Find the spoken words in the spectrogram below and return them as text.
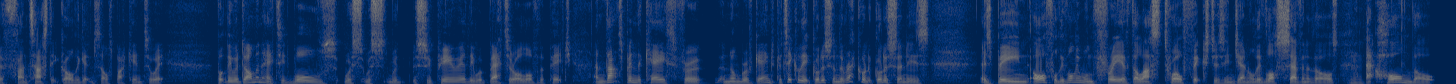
a fantastic goal. They get themselves back into it. But they were dominated. Wolves were, were, were, were superior. They were better all over the pitch. And that's been the case for a number of games, particularly at Goodison. The record at Goodison is, has been awful. They've only won three of the last 12 fixtures in general. They've lost seven of those. At home, though,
